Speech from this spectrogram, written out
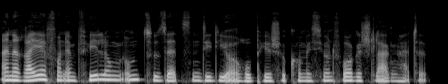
eine Reihe von Empfehlungen umzusetzen, die die Europäische Kommission vorgeschlagen hatte.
